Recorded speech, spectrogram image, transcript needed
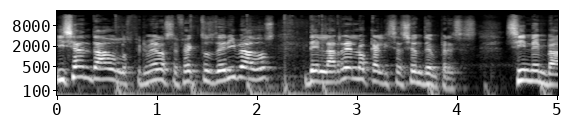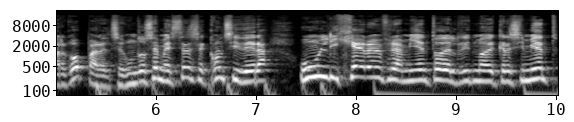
y se han dado los primeros efectos derivados de la relocalización de empresas. Sin embargo, para el segundo semestre se considera un ligero enfriamiento del ritmo de crecimiento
